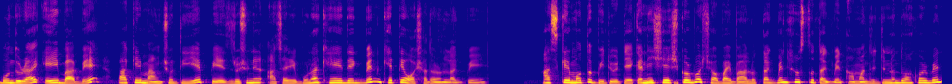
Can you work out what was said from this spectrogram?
বন্ধুরা, এইভাবে পাখির মাংস দিয়ে পেঁয়াজ, রসুনের আচারি বোনা খেয়ে দেখবেন, খেতে অসাধারণ লাগবে। আজকের মতো ভিডিওটি এখানেই শেষ করব। সবাই ভালো থাকবেন, সুস্থ থাকবেন, আমাদের জন্য দোয়া করবেন।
